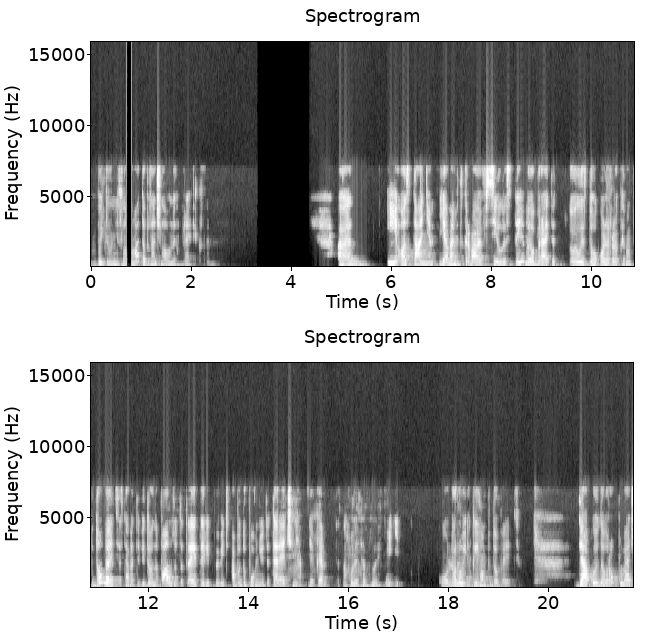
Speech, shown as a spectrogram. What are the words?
виділені слова та позначила у них префікси. Е, і останнє. Я вам відкриваю всі листи, ви обираєте лист того кольору, який вам подобається, ставите відео на паузу та даєте відповідь або доповнюєте те речення, яке знаходиться в листі кольору, який вам подобається. Дякую за урок, побачимо.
